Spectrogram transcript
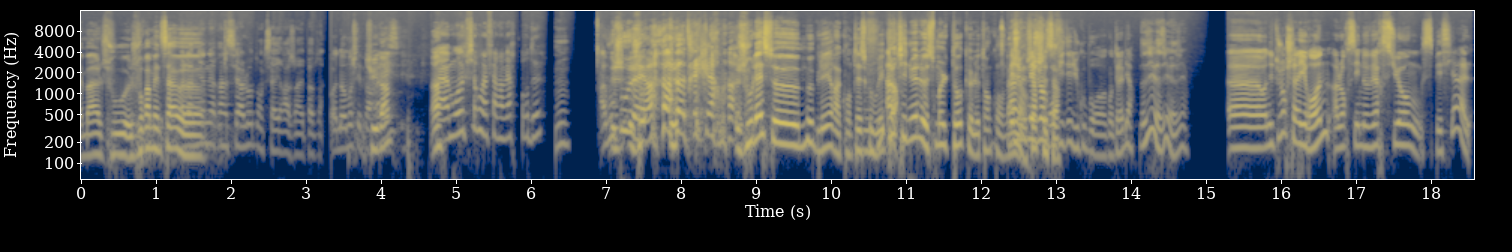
Eh ben, je, vous, je vous ramène ça. Moi, La euh, mienne est rincée à l'eau, donc ça ira, j'en ai pas besoin. Non, moi, c'est Tu y vas? Bah, moi au pire, on va faire un verre pour deux. Ah, vous Je- pouvez, je- hein, très clairement. Je vous laisse euh, meubler, raconter ce que vous voulez. Alors- Continuez le small talk le temps qu'on Mais aille je, mais je vais en profiter du coup pour raconter la bière. Vas-y, vas-y, vas-y. Euh, on est toujours chez Iron. Alors, c'est une version spéciale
